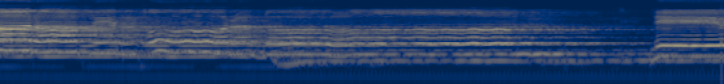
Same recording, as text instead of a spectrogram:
Spirit.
